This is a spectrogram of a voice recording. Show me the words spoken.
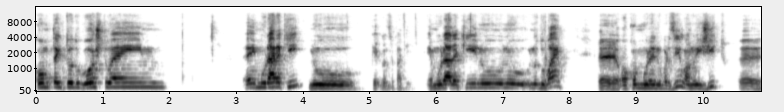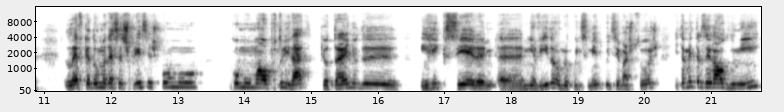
como tenho todo o gosto em, em morar aqui no. O que é que aconteceu para aqui? Em morar aqui no, no, no Dubai, uh, ou como morei no Brasil, ou no Egito. Uh, levo cada uma dessas experiências como, como uma oportunidade que eu tenho de enriquecer a, a, minha vida, o meu conhecimento, conhecer mais pessoas e também trazer algo de mim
